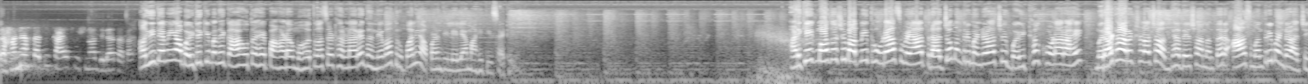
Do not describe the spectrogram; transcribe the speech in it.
राहण्यासाठी काय सूचना दिल्या जातात? अगदी त्यामुळे या बैठकीमध्ये काय होतं हे पाहणं महत्वाचं ठरणार आहे. धन्यवाद रुपाली आपण दिलेल्या माहितीसाठी. आणखी एक महत्वाची बातमी थोड्याच वेळात राज्य मंत्रिमंडळाची बैठक होणार आहे. मराठा आरक्षणाच्या अध्यादेशानंतर आज मंत्रिमंडळाची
